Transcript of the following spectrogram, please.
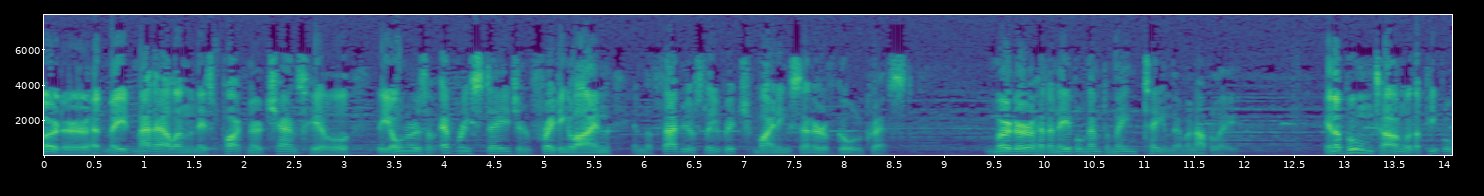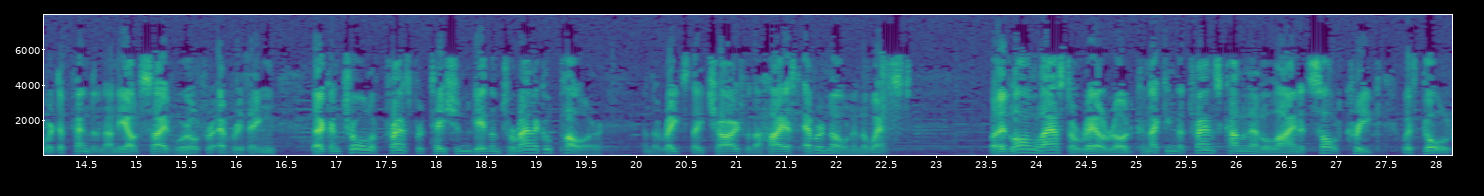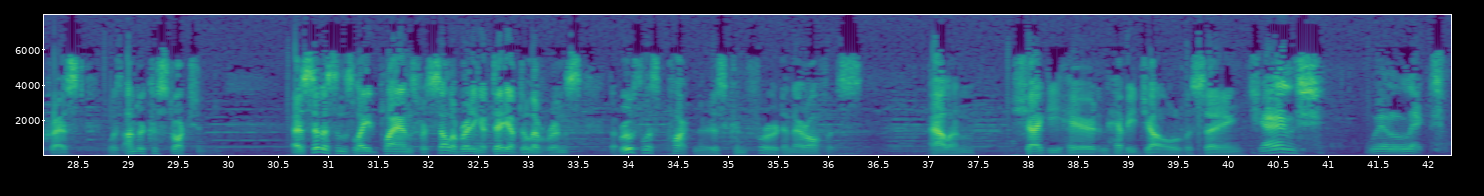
Murder had made Matt Allen and his partner Chance Hill the owners of every stage and freighting line in the fabulously rich mining center of Goldcrest. Murder had enabled them to maintain their monopoly. In a boom town where the people were dependent on the outside world for everything, their control of transportation gave them tyrannical power, and the rates they charged were the highest ever known in the West. But at long last, a railroad connecting the transcontinental line at Salt Creek with Goldcrest was under construction. As citizens laid plans for celebrating a day of deliverance, the ruthless partners conferred in their office. Allen, shaggy haired and heavy jowled, was saying, Chance, we're licked.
